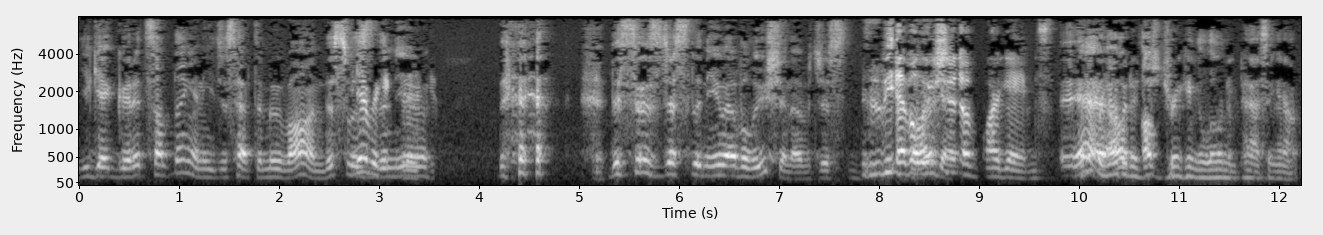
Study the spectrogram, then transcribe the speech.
you get good at something and you just have to move on. This was never the get new. this is just the new evolution of just This is the evolution game. of bar games. yeah. Whatever happened I'll- to I'll- just drinking alone and passing out?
